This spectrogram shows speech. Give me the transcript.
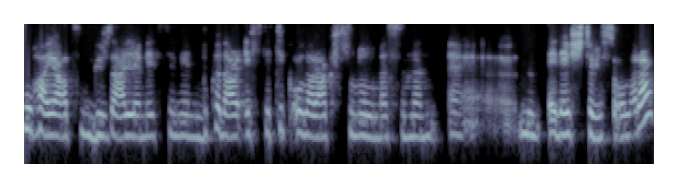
bu hayatın güzellemesinin bu kadar estetik olarak sunulmasının e, eleştirisi olarak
